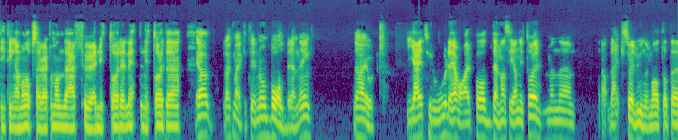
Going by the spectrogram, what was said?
de tingene man har observert, om det er før nyttår eller etter nyttår. Det, jeg har lagt merke til noe bålbrenning. Det har jeg gjort. Jeg tror det var på denne sida av nyttår, men eh, ja, det er ikke så veldig unormalt at det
